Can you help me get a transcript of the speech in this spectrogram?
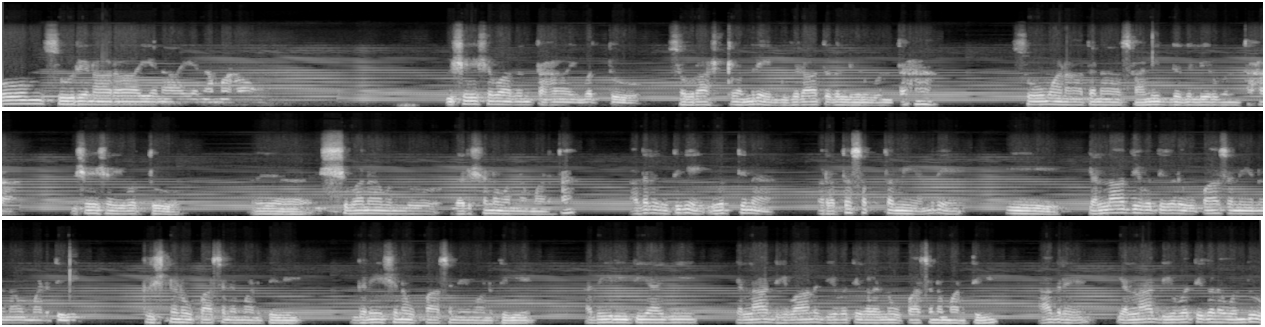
ಓಂ ಸೂರ್ಯನಾರಾಯಣಾಯ ನಮಃ. ವಿಶೇಷವಾದಂತಹ ಇವತ್ತು ಸೌರಾಷ್ಟ್ರ ಅಂದರೆ ಗುಜರಾತದಲ್ಲಿರುವಂತಹ ಸೋಮನಾಥನ ಸಾನ್ನಿಧ್ಯದಲ್ಲಿರುವಂತಹ ವಿಶೇಷ ಇವತ್ತು ಶಿವನ ಒಂದು ದರ್ಶನವನ್ನು ಮಾಡ್ತಾ, ಅದರ ಜೊತೆಗೆ ಇವತ್ತಿನ ರಥಸಪ್ತಮಿ ಅಂದರೆ ಈ ಎಲ್ಲ ದೇವತೆಗಳ ಉಪಾಸನೆಯನ್ನು ನಾವು ಮಾಡ್ತೀವಿ. ಕೃಷ್ಣನ ಉಪಾಸನೆ ಮಾಡ್ತೀವಿ. ಗಣೇಶನ ಉಪಾಸನೆ ಮಾಡ್ತೀವಿ ಅದೇ ರೀತಿಯಾಗಿ ಎಲ್ಲ ದೇವಾನು ದೇವತೆಗಳನ್ನು ಉಪಾಸನೆ ಮಾಡ್ತೀವಿ. ಆದರೆ ಎಲ್ಲ ದೇವತೆಗಳ ಒಂದು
